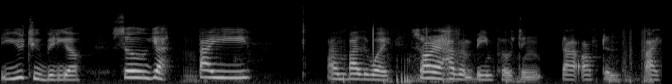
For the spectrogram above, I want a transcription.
YouTube video. So yeah, bye. And by the way, sorry I haven't been posting that often. Bye.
